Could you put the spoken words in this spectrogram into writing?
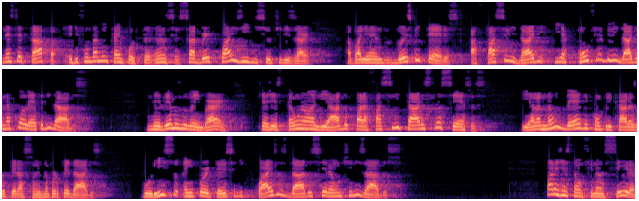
Nesta etapa, é de fundamental importância saber quais índices utilizar, avaliando dois critérios, a facilidade e a confiabilidade na coleta de dados. Devemos nos lembrar que a gestão é um aliado para facilitar os processos e ela não deve complicar as operações na propriedade. Por isso, a importância de quais os dados serão utilizados. Para a gestão financeira,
